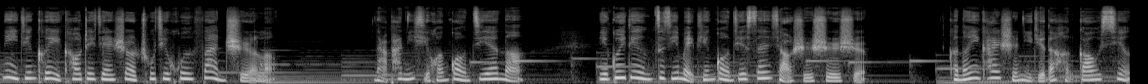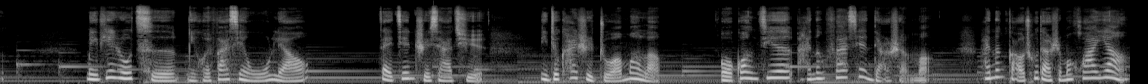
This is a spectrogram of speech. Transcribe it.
你已经可以靠这件事儿出去混饭吃了。哪怕你喜欢逛街呢，你规定自己每天逛街三小时试试。可能一开始你觉得很高兴，每天如此，你会发现无聊。再坚持下去，你就开始琢磨了：我逛街还能发现点什么？还能搞出点什么花样？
